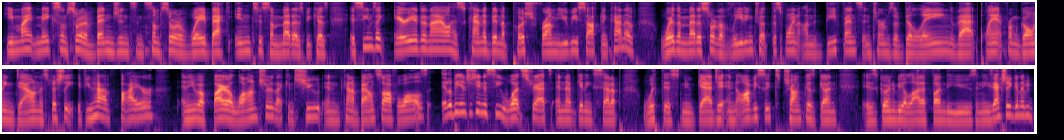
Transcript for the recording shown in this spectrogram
he might make some sort of vengeance in some sort of way back into some metas because it seems like area denial has kind of been a push from Ubisoft and kind of where the meta sort of leading to at this point on the defense in terms of delaying that plant from going down, especially if you have fire and you have a fire launcher that can shoot and kind of bounce off walls. It'll be interesting to see what strats end up getting set up with this new gadget. And obviously, Tachanka's gun is going to be a lot of fun to use, and he's actually going to be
